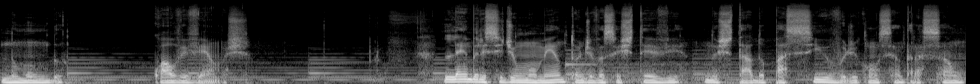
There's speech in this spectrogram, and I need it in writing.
no mundo qual vivemos. Lembre-se de um momento onde você esteve no estado passivo de concentração,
